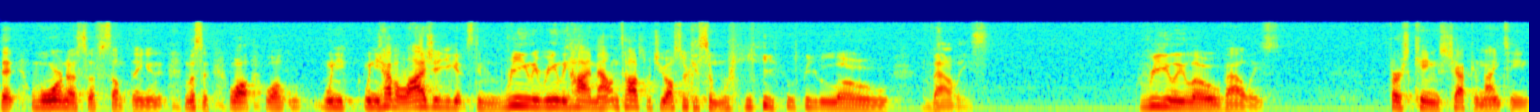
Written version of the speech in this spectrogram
that warn us of something? And listen, well, well when, you, when you have Elijah, you get some really, really high mountaintops, but you also get some really low valleys. Really low valleys. 1 Kings chapter 19.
